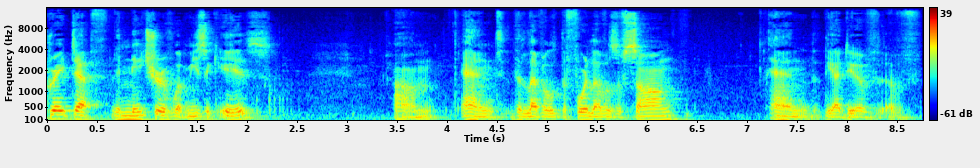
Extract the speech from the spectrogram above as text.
great depth the nature of what music is, um, and the level, the four levels of song, and the idea of, of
